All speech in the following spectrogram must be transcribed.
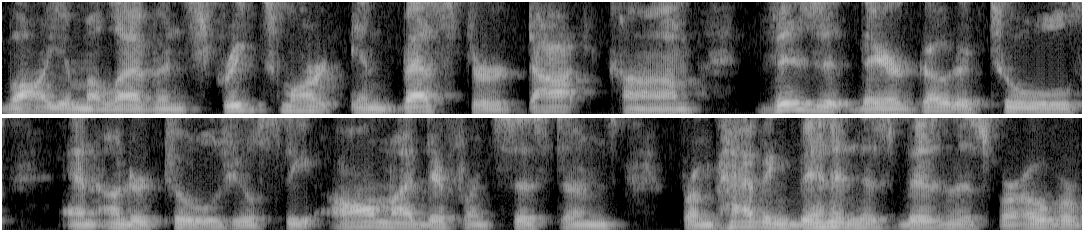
volume 11 streetsmartinvestor.com visit there go to tools and under tools you'll see all my different systems from having been in this business for over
